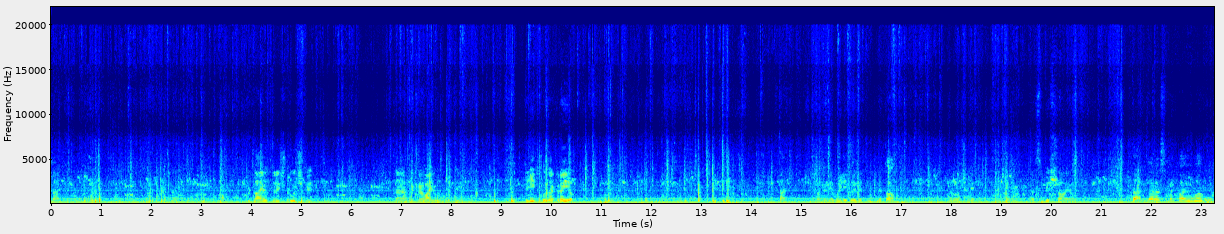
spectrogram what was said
Так. Кидаю три штучки. Зараз закриваю. Клітку закрию. Так, вони не вилізли не тут, не там. Трошки поспішаю. Так, зараз вмикаю вагу.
